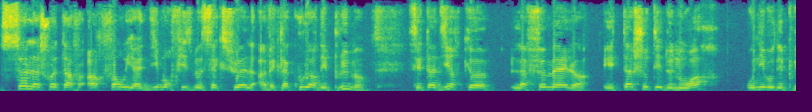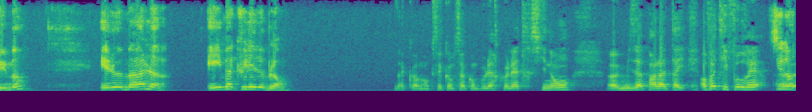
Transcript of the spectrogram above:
Seule la chouette arfan où il y a un dimorphisme sexuel avec la couleur des plumes, c'est-à-dire que la femelle est tachetée de noir au niveau des plumes et le mâle est immaculé de blanc. D'accord, donc c'est comme ça qu'on peut les reconnaître. Sinon, euh, mis à part la taille, en fait, il faudrait euh,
